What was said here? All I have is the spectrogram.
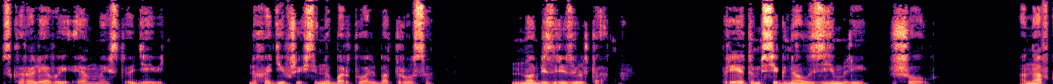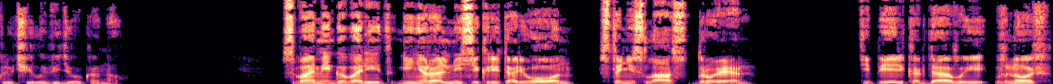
с королевой Эммой-109, находившейся на борту Альбатроса, но безрезультатно. При этом сигнал с Земли шел. Она включила видеоканал. «С вами говорит генеральный секретарь ООН Станислав Друэн. Теперь, когда вы вновь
